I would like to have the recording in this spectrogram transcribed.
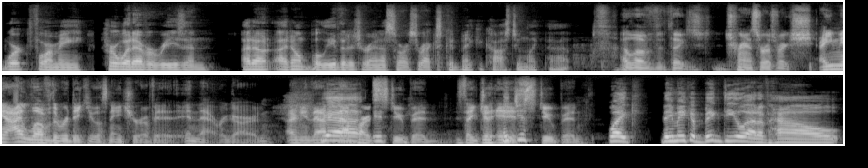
work for me for whatever reason. I don't I don't believe that a Tyrannosaurus Rex could make a costume like that. I love the Tyrannosaurus Rex. I mean, I love the ridiculous nature of it in that regard. I mean, that Yeah, that part's it- stupid. It's like just, it it is just- stupid. Like they make a big deal out of how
